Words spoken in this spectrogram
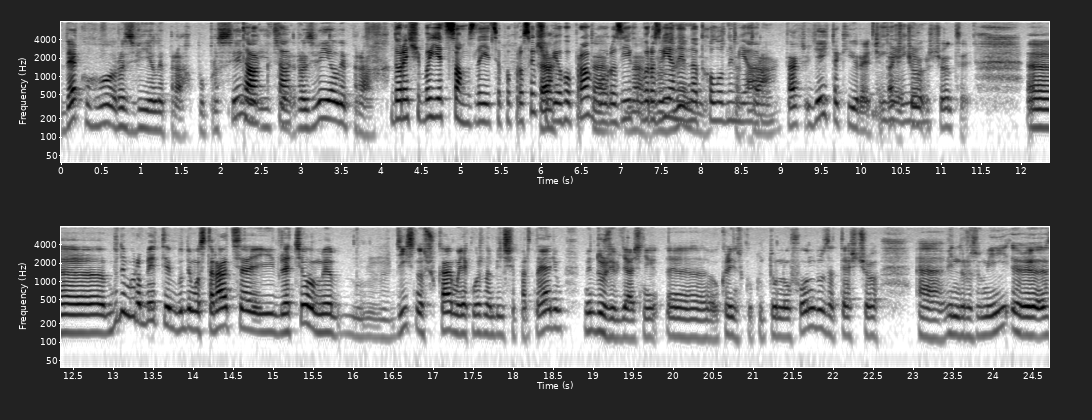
декого розвіяли прах. Попросили Так, і це так. розвіяли прах. До речі, боєць сам, здається, попросив, щоб його прах був роз'їх- да, розвіяний розвіяний. над Холодним Так, Яром. Так, так, є й такі речі. Є, так є. що, що це. Будемо робити, будемо старатися, і для цього ми дійсно шукаємо як можна більше партнерів. Ми дуже вдячні Українському культурному фонду за те, що він розуміє,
